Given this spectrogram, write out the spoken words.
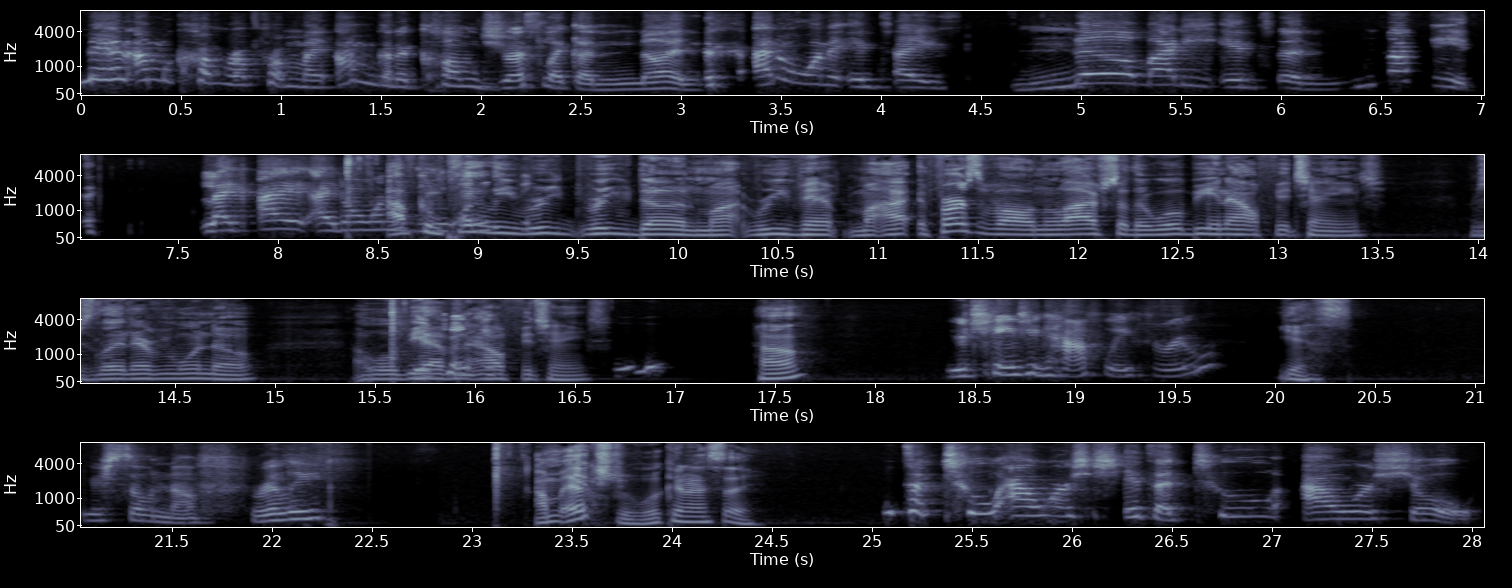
Man, I'm gonna cover up from my. I'm gonna come dressed like a nun. I don't want to entice nobody into nothing. Like I, I don't want to. I've completely re- redone my revamped my. First of all, in the live show, there will be an outfit change. I'm just letting everyone know. I will be You're having an outfit change. Huh? You're changing halfway through. Yes. You're so enough. Really? I'm extra. What can I say? It's a two-hour. Sh- it's a two-hour show,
